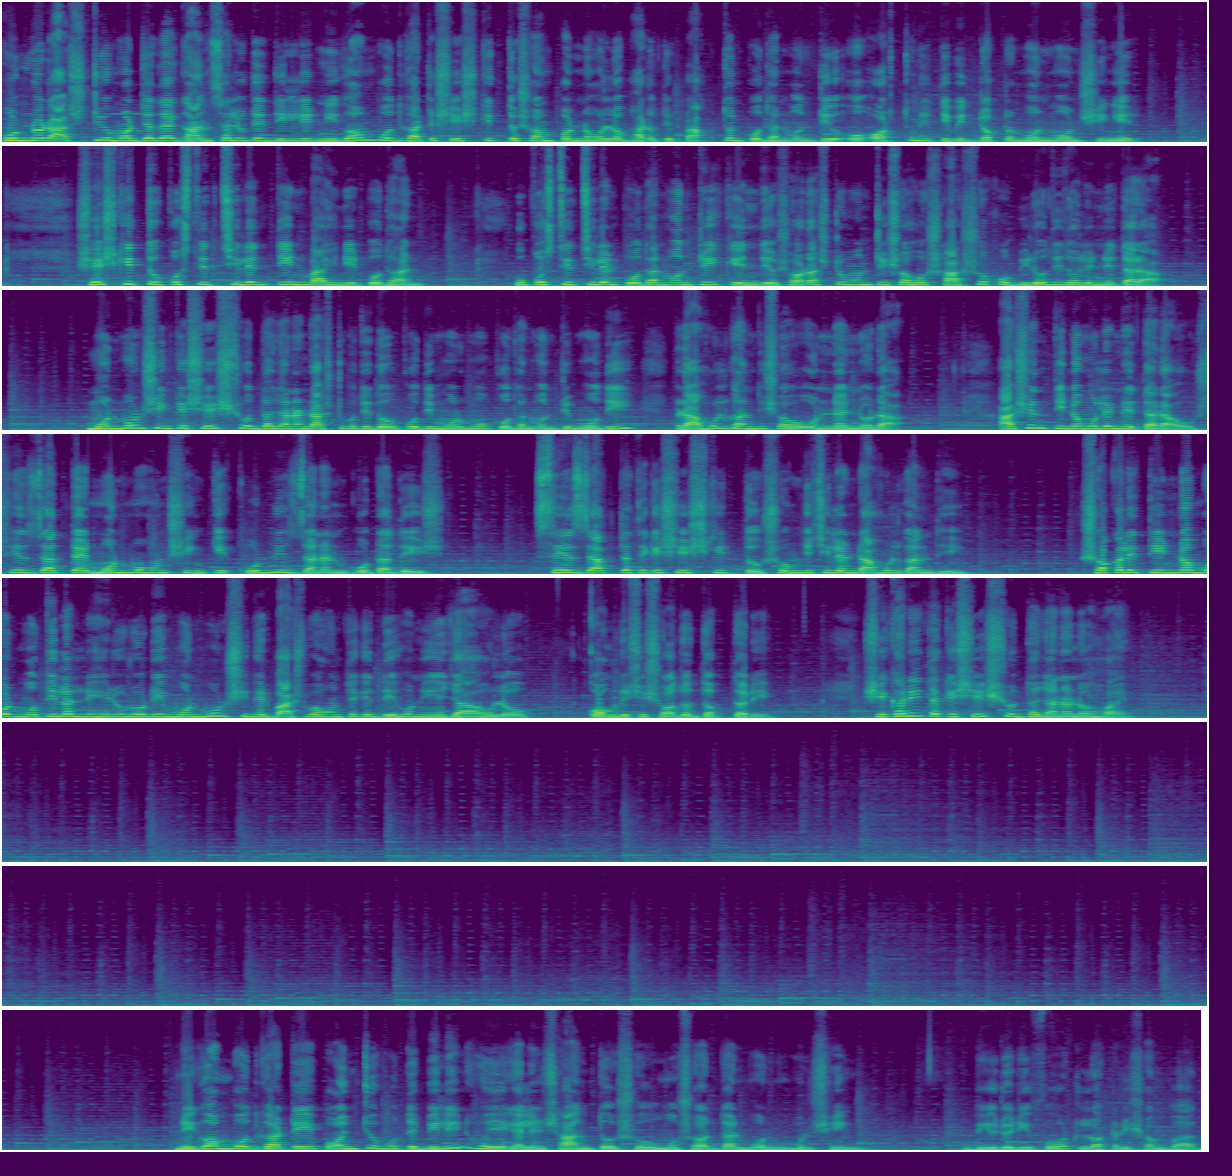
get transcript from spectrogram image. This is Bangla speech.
পূর্ণ রাষ্ট্রীয় মর্যাদায় গান স্যালুটে দিল্লির নিগমবোধ ঘাটে শেষকৃত্য সম্পন্ন হল ভারতের প্রাক্তন প্রধানমন্ত্রী ও অর্থনীতিবিদ ডক্টর মনমোহন সিংয়ের। শেষকৃত্যে উপস্থিত ছিলেন তিন বাহিনীর প্রধান। উপস্থিত ছিলেন প্রধানমন্ত্রী, কেন্দ্রীয় স্বরাষ্ট্রমন্ত্রী সহ শাসক ও বিরোধী দলের নেতারা। মনমোহন সিংকে শেষ শ্রদ্ধা জানান রাষ্ট্রপতি দ্রৌপদী মুর্মু, প্রধানমন্ত্রী মোদী, রাহুল গান্ধী সহ অন্যান্যরা। আসেন তৃণমূলের নেতারাও। শেষ যাত্রায় মনমোহন সিংকে কর্নিশ জানান গোটা দেশ। শেষ যাত্রা থেকে শেষকৃত্য, সঙ্গী ছিলেন রাহুল গান্ধী। সকালে তিন নম্বর মতিলাল নেহেরু রোডে মনমোহন সিংয়ের বাসভবন থেকে দেহ নিয়ে যাওয়া হলো কংগ্রেসের সদর দপ্তরে। সেখানেই তাকে শেষ শ্রদ্ধা জানানো হয়। নিগমবোধ ঘাটে পঞ্চভূতে বিলীন হয়ে গেলেন শান্ত Soumya Sardar Manmohan Singh. Bureau report, lottery সংবাদ।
